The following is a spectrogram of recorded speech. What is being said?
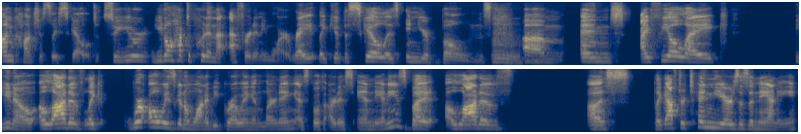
unconsciously skilled. So you're, you don't have to put in that effort anymore, right? Like you're, the skill is in your bones. Mm-hmm. Um, and I feel like, you know, a lot of like, we're always going to want to be growing and learning as both artists and nannies, but a lot of us, like after 10 years as a nanny,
